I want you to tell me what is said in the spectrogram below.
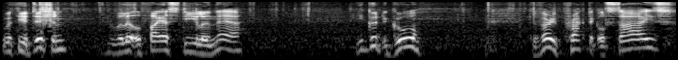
With the addition of a little fire steel in there, you're good to go. It's a very practical size.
